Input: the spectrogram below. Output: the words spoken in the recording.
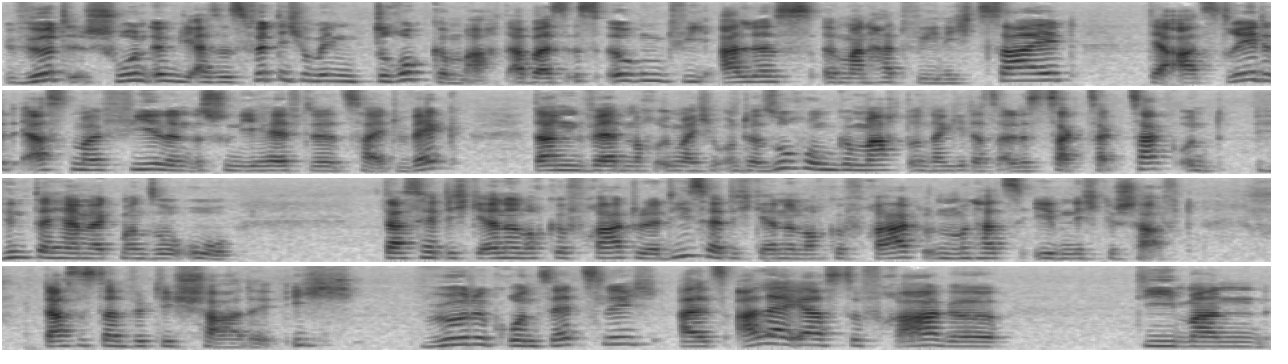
wird schon irgendwie, also es wird nicht unbedingt Druck gemacht, aber es ist irgendwie alles, äh, man hat wenig Zeit, der Arzt redet erstmal viel, dann ist schon die Hälfte der Zeit weg, dann werden noch irgendwelche Untersuchungen gemacht und dann geht das alles zack, zack, zack und hinterher merkt man so, oh, das hätte ich gerne noch gefragt oder dies hätte ich gerne noch gefragt und man hat es eben nicht geschafft. Das ist dann wirklich schade. Ich würde grundsätzlich als allererste Frage, die man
